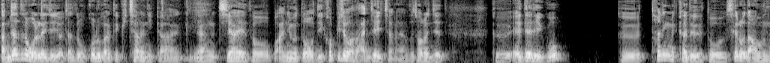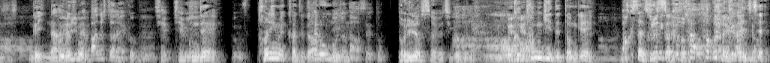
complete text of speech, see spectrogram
남자들은 원래 이제 여자들 옷 고르고 할 때 귀찮으니까 그냥 지하에서 뭐 아니면 또 어디 커피숍 가서 앉아 있잖아요. 그래서 저는 이제 그 애들이고 그 터닝 메카드 또 새로 나온 게 있나? 그 요즘에 빠졌잖아요. 그 재, 재미. 근데 그 터닝 메카드가 새로운 버전 나왔어요 또. 널렸어요 지금은. 그 품귀 됐던 게막살수 그러니까. 또 사- 사고 싶지가 그러니까 않죠. 이제-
